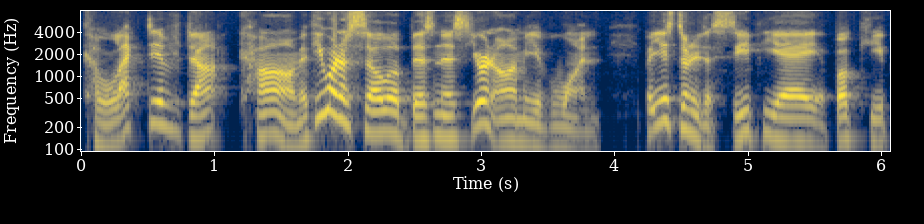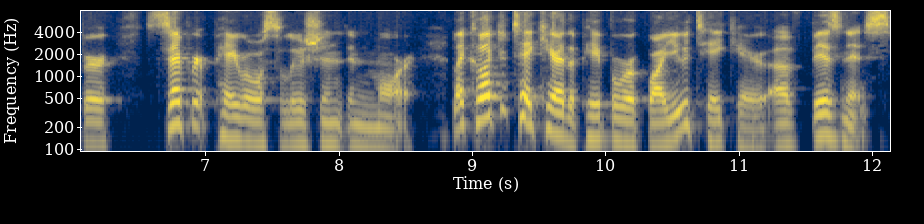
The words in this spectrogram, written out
collective.com. If you want a solo business, you're an army of one, but you still need a CPA, a bookkeeper, separate payroll solutions, and more. Let Collective take care of the paperwork while you take care of business.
